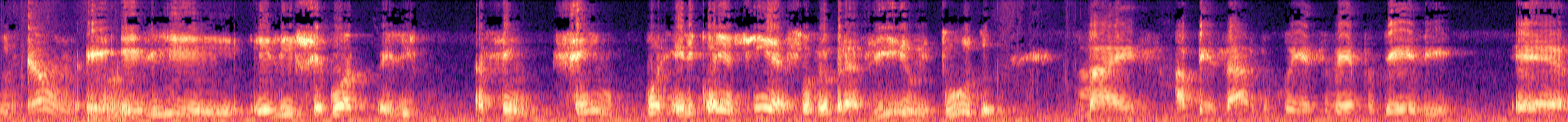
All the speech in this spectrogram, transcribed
Então, ele, ele chegou, a, ele, assim, sem, ele conhecia sobre o Brasil e tudo, mas apesar do conhecimento dele é,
